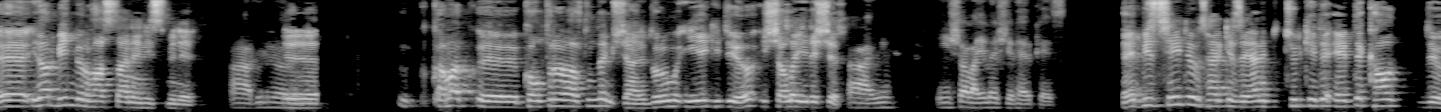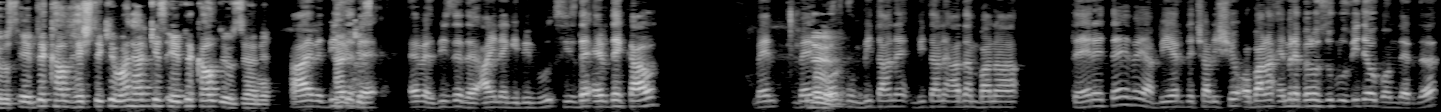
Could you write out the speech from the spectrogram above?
E, inan bilmiyorum hastanenin ismini. Aa bilmiyorum. E, ama e, kontrol altındaymış yani. Durumu iyiye gidiyor. İnşallah iyileşir. İn- inşallah iyileşir herkes. E, biz şey diyoruz herkese yani Türkiye'de evde kal diyoruz. Evde kal hashtag'i var. Herkes evde kal diyoruz yani. Aa, evet bizde Herkes- de evet bizde de aynı gibi bu. Sizde evde kal. Ben ben Evet. gördüm bir tane bir tane adam bana TRT veya bir yerde çalışıyor. O bana Emre Belözoğlu video gönderdi.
